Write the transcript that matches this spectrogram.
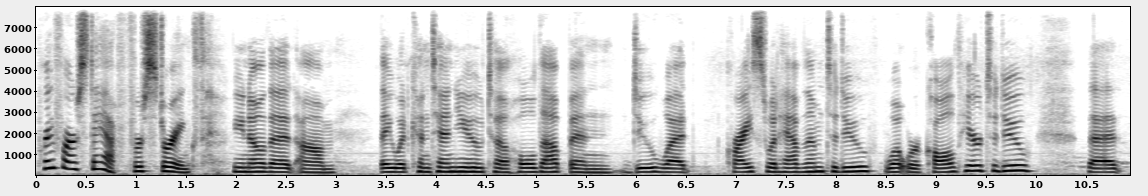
Pray for our staff for strength. You know, that um, they would continue to hold up and do what Christ would have them to do, what we're called here to do, that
